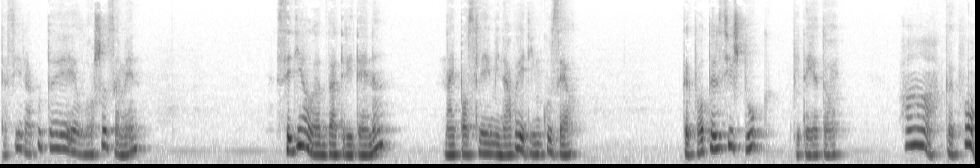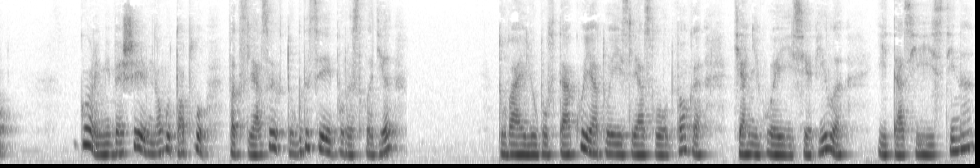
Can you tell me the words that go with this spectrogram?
Тази работа е лоша за мен. Седяла два-три дена, най-после минава един козел. Какво търсиш тук? пита я той. А, какво? Горе ми беше много топло, пък слязах тук да се поразхладя, това е любовта, която е излязла от Бога, тя ни го е изявила и тази истина,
